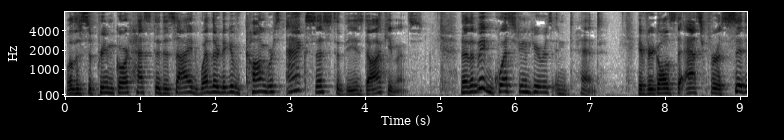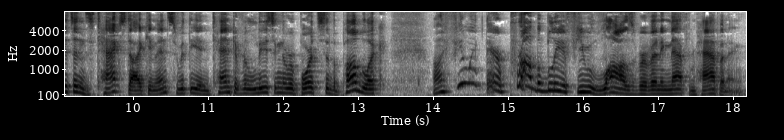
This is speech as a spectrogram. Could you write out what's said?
Well, the Supreme Court has to decide whether to give Congress access to these documents. Now the big question here is intent. If your goal is to ask for a citizen's tax documents with the intent of releasing the reports to the public, well, I feel like there are probably a few laws preventing that from happening.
